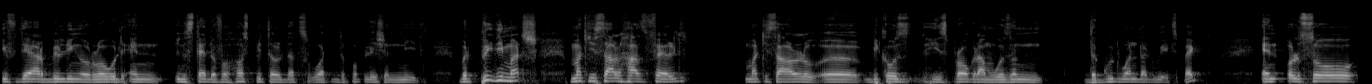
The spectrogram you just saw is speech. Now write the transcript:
If they are building a road and instead of a hospital, that's what the population needs. But pretty much, Macky Sall has failed. Macky Sall, uh, because his program wasn't the good one that we expect. And also,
